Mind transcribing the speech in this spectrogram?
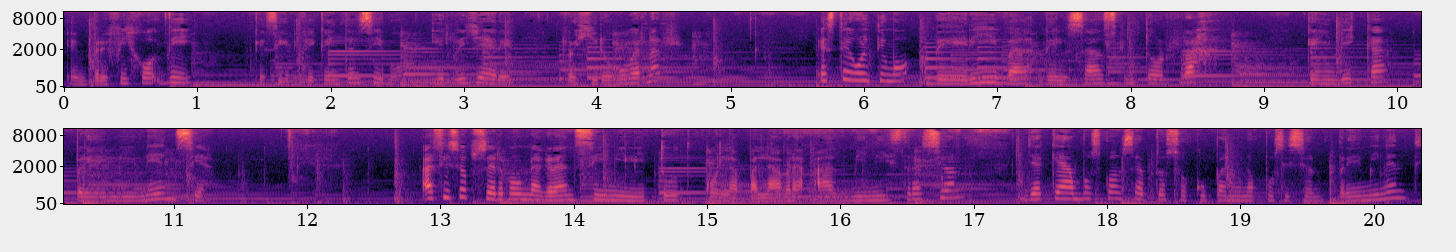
en prefijo di, que significa intensivo, y rigere, regir o gobernar. Este último deriva del sánscrito raj, que indica preeminencia. Así se observa una gran similitud con la palabra administración, ya que ambos conceptos ocupan una posición preeminente,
